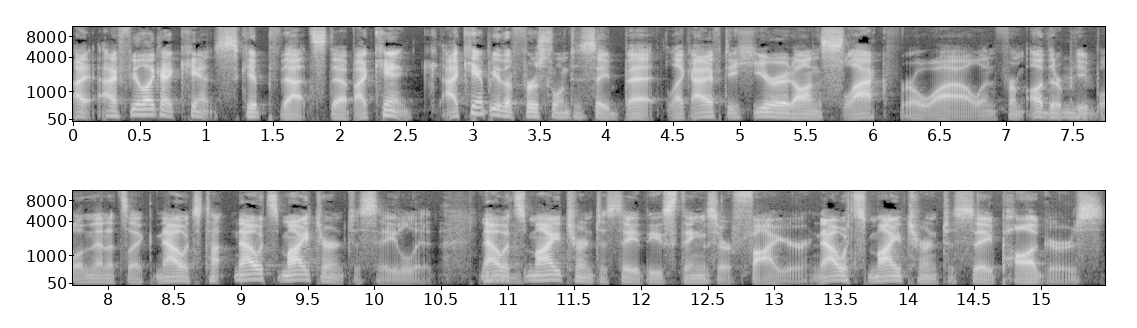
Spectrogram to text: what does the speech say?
I, I feel like I can't skip that step. I can't, I can't be the first one to say bet. Like I have to hear it on Slack for a while and from other mm-hmm. people, and then it's like now it's time. Now it's my turn to say lit. Now mm-hmm. it's my turn to say these things are fire. Now it's my turn to say poggers.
